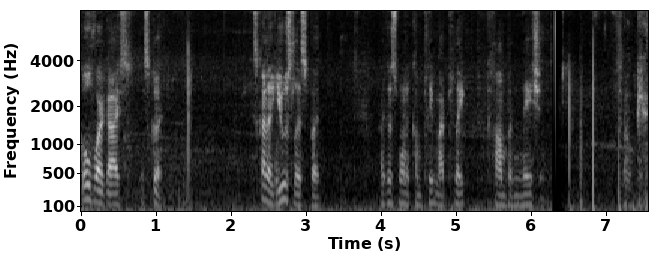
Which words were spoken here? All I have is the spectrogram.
Go for it guys. It's good. It's kind of useless, but I just want to complete my plate combination. Okay.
